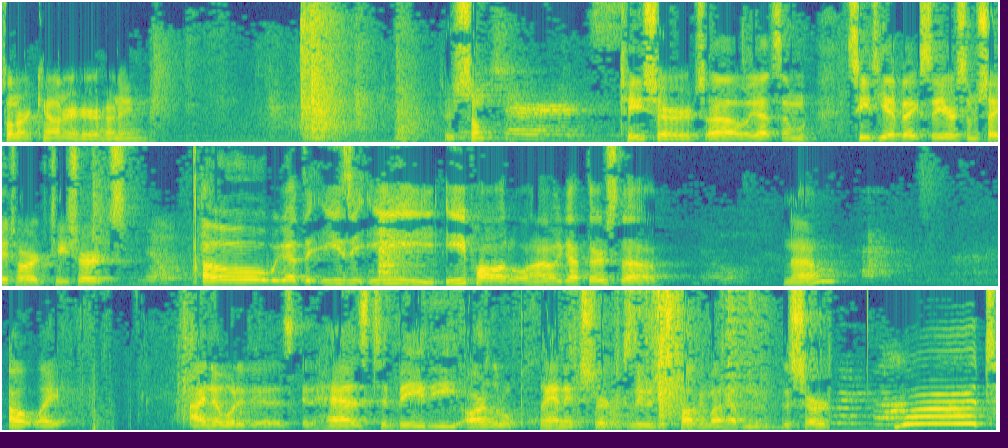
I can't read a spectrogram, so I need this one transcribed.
What's on our counter here, honey? There's some T-shirts. t-shirts. Oh, we got some CTFXC or some Shaytard t-shirts. Nope. Oh, we got the Easy E E Podle, huh? We got their stuff. Nope. No? Oh, wait. I know what it is. It has to be the Our Little Planet shirt because he was just talking about having the shirt. Oh what?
